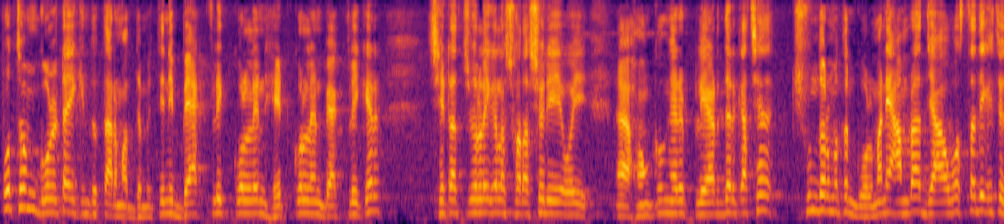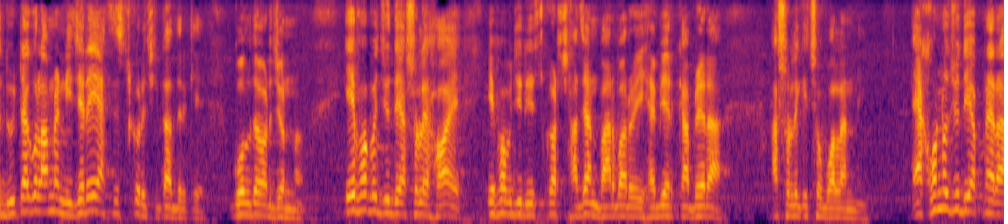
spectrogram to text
প্রথম গোলটাই কিন্তু তার মাধ্যমে। তিনি ব্যাক ফ্লিক করলেন হেড করলেন ব্যাক ফ্লিকের সেটা চলে গেল সরাসরি ওই হংকংয়ের প্লেয়ারদের কাছে সুন্দর মতন গোল। মানে আমরা যা অবস্থা দেখেছি, দুইটা গোল আমরা নিজেরাই অ্যাসিস্ট করেছি তাদেরকে গোল দেওয়ার জন্য। এভাবে যদি আসলে হয়, এভাবে যদি স্কোয়াড সাজান বারবার ওই হ্যাবিয়ার কাবরেরা আসলে কিছু বলার নেই। এখনও যদি আপনারা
